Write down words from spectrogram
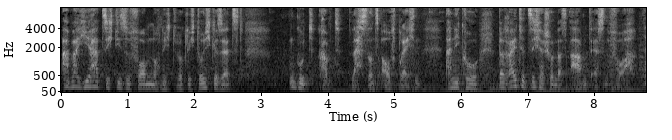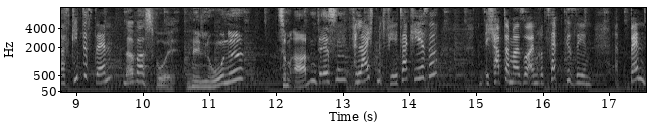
aber hier hat sich diese Form noch nicht wirklich durchgesetzt. Gut, kommt, lasst uns aufbrechen. Anniko bereitet sicher schon das Abendessen vor. Was gibt es denn? Na was wohl? Melone? Zum Abendessen? Vielleicht mit Feta-Käse? Ich habe da mal so ein Rezept gesehen. Ben,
